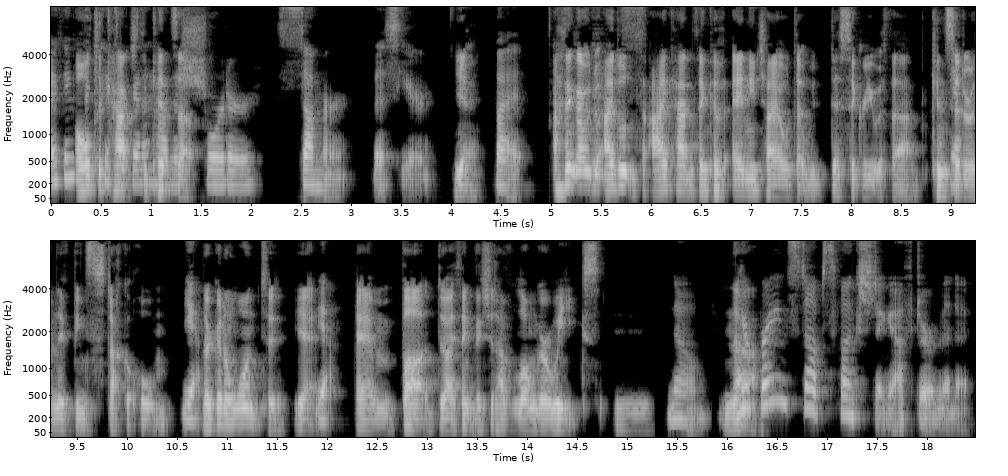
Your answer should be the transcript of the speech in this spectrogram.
I think all the to kids catch are the to have kids a up. shorter summer this year, yeah. but I think I would. I don't. I can't think of any child that would disagree with that, considering they've been stuck at home. yeah, They're going to want to, yeah. Yeah. Um, but do I think they should have longer weeks? Mm, no, nah. your brain stops functioning after a minute.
